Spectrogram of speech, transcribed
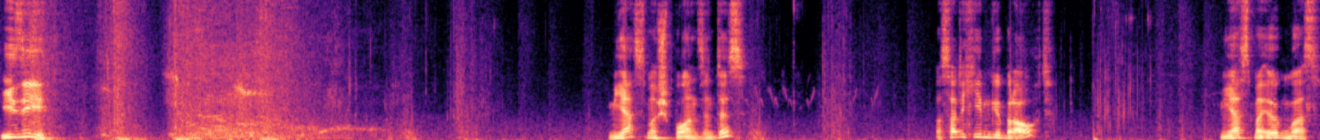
Easy. Miasmasporen sind es. Was hatte ich eben gebraucht? Miasma irgendwas.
